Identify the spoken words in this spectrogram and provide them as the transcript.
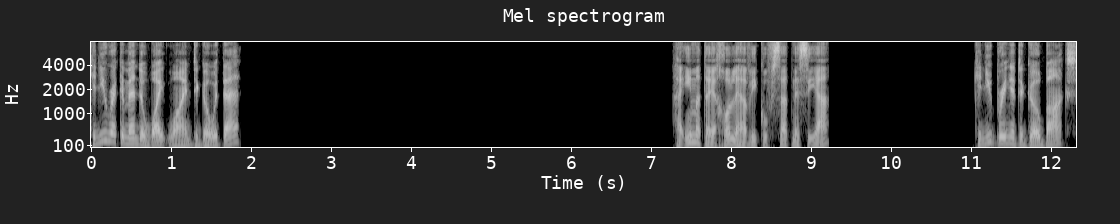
Can you recommend a white wine to go with that? האם אתה יכול להביא קופסת נסיעה? Can you bring a to go box?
